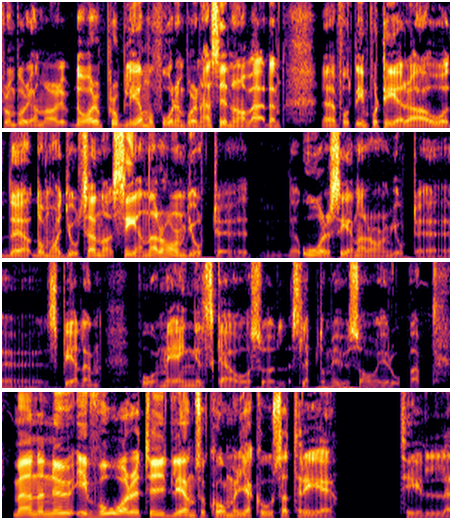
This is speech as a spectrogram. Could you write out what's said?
från början har då var det problem att få den på den här sidan av världen. Eh, fått importera och det, de har gjort, sen, senare har de gjort, eh, år senare har de gjort eh, spelen på, med engelska och så släppt dem i USA och Europa. Men nu i vår tydligen så kommer Yakuza 3 till, eh,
